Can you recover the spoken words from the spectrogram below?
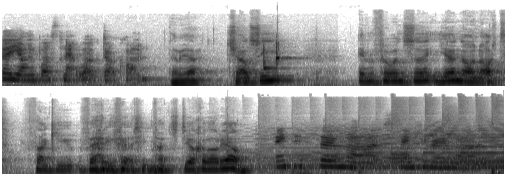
theyoungbossnetwork.com. There we are. Chelsea, influencer, young or not, Thank you very, very much. Diolch yn. Thank you so much. Thank you very much.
